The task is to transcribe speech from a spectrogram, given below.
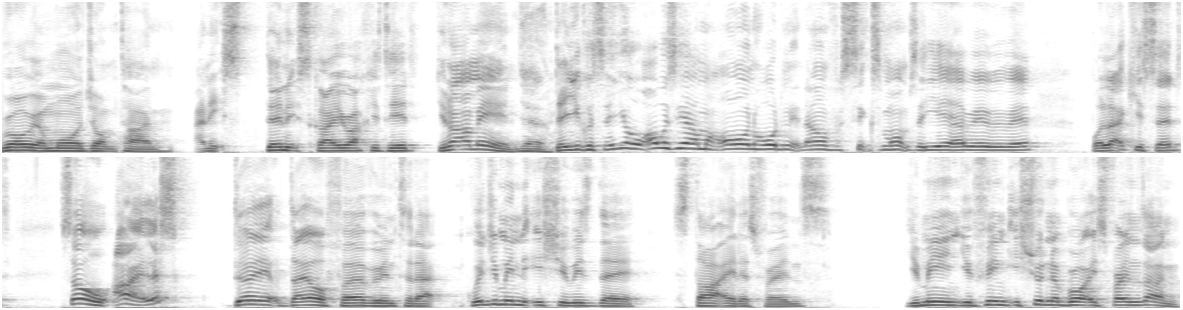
rory and Mal jumped on and it's then it skyrocketed you know what i mean Yeah. then you could say yo i was here on my own holding it down for six months a year rah, rah, rah. but like you said so all right let's dial, dial further into that what do you mean the issue is they started as friends you mean you think he shouldn't have brought his friends on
